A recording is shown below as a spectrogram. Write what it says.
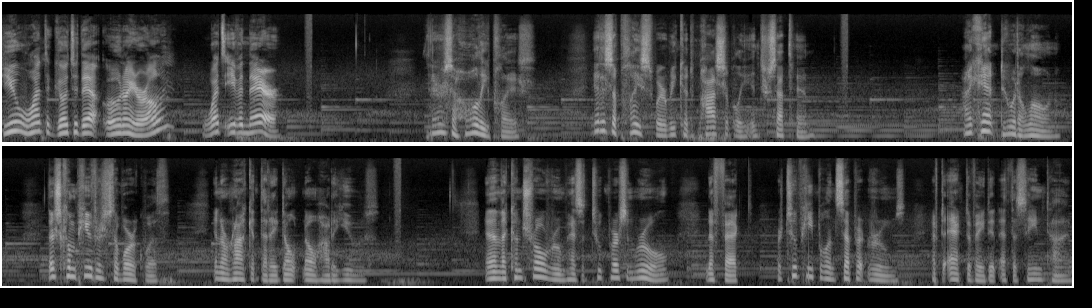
You want to go to that moon on your own? What's even there? There's a holy place. It is a place where we could possibly intercept him. I can't do it alone. There's computers to work with, and a rocket that I don't know how to use. And the control room has a two person rule, in effect, where two people in separate rooms have to activate it at the same time.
